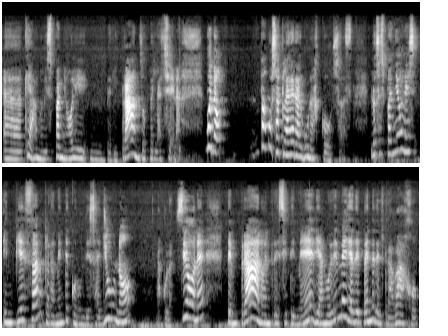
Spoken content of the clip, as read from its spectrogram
eh, che hanno gli spagnoli mh, per il pranzo per la cena. Bueno, vamos a aclarar algunas cosas. Los españoles empiezan claramente con un desayuno, la colazione, temprano, entre siete y media, nueve y media, depende del trabajo.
